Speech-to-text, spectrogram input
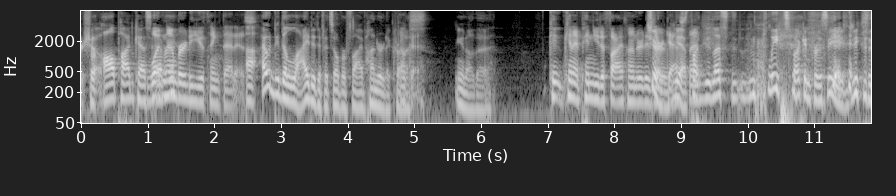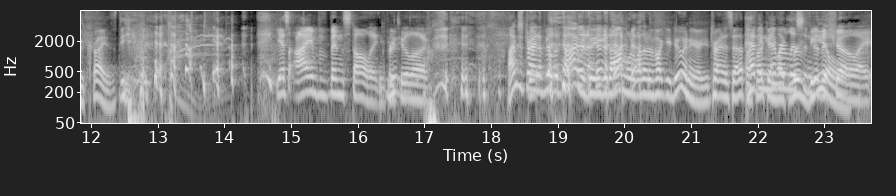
for, show. for all podcasts. what ever, number do you think that is? Uh, I would be delighted if it's over five hundred across. Okay. You know the can, can I pin you to 500 as sure. your guess? yeah, then? pu- let's please fucking proceed. Jesus Christ. yes, I've been stalling for You- too long. I'm just trying to fill the time until you get on with whatever the fuck you're doing here. You're trying to set up a having fucking never like, listened reveal. to the show. I,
